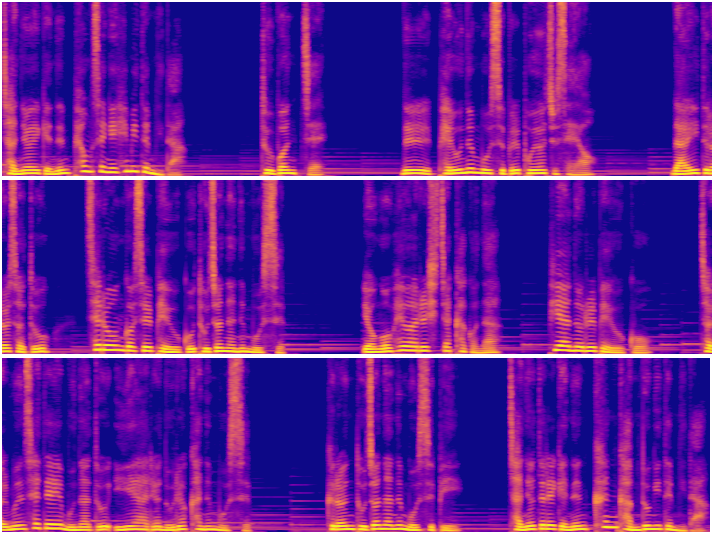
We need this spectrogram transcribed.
자녀에게는 평생의 힘이 됩니다. 두 번째, 늘 배우는 모습을 보여주세요. 나이 들어서도 새로운 것을 배우고 도전하는 모습. 영어 회화를 시작하거나 피아노를 배우고 젊은 세대의 문화도 이해하려 노력하는 모습. 그런 도전하는 모습이 자녀들에게는 큰 감동이 됩니다.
